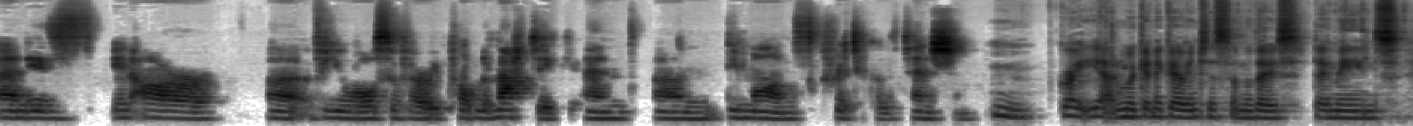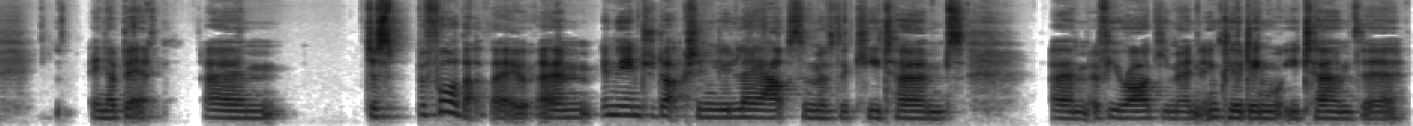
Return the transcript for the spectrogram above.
and is, in our uh, view, also very problematic and um, demands critical attention. Mm, great, yeah, and we're going to go into some of those domains in a bit. Um, just before that, though, um, in the introduction, you lay out some of the key terms um, of your argument, including what you term the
